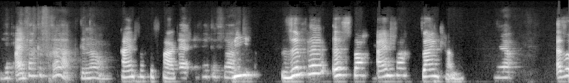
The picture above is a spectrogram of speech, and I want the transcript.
Ich habe einfach gefragt, genau. Einfach gefragt. Ja, einfach gefragt. Wie simpel es doch einfach sein kann. Ja. Also,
